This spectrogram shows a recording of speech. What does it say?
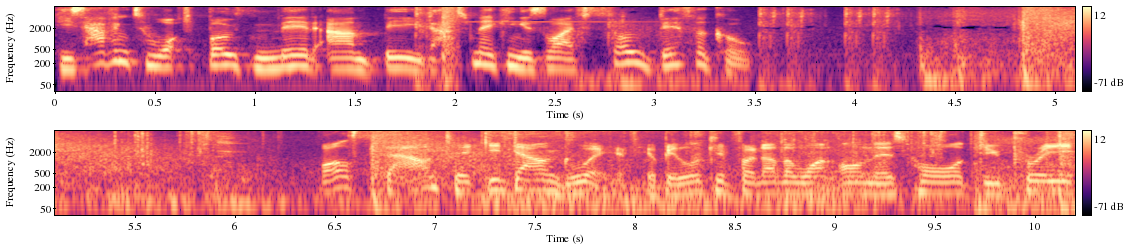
He's having to watch both mid and B. That's making his life so difficult. Well, Sound taking down Glaive. He'll be looking for another one on this hole. Dupree,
